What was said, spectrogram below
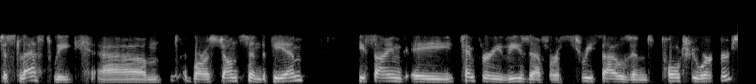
just last week, um, Boris Johnson, the PM, he signed a temporary visa for 3,000 poultry workers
